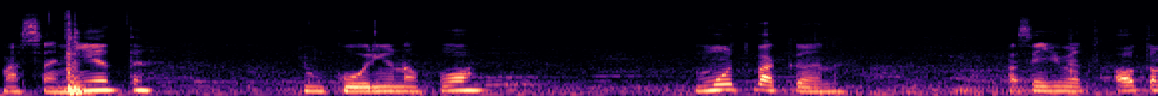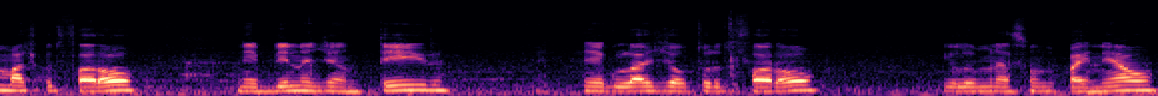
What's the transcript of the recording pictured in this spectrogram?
maçaneta, um courinho na porta, muito bacana. Acendimento automático do farol, neblina dianteiro, regulagem de altura do farol, iluminação do painel,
